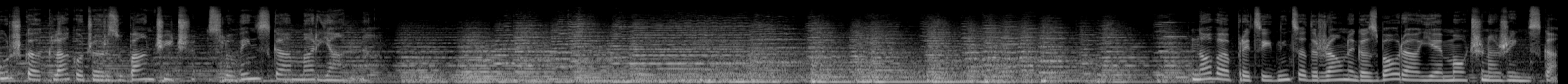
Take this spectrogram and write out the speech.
Urška Klakočar Zupančič, slovenska Marjana. Nova predsednica državnega zbora je močna ženska.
